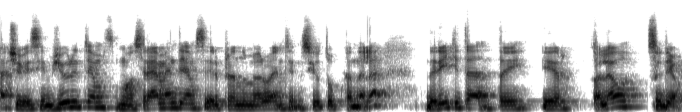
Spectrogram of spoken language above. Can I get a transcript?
ačiū visiems žiūrintiems, mūsų remiantiems ir prenumeruojantiems YouTube kanale. Darykite tai ir toliau. Sudėjau.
